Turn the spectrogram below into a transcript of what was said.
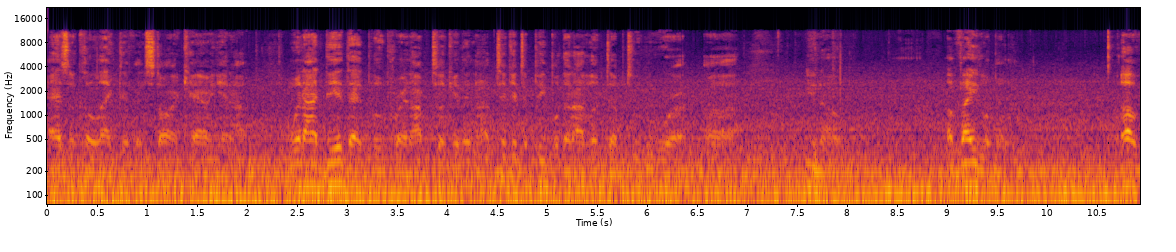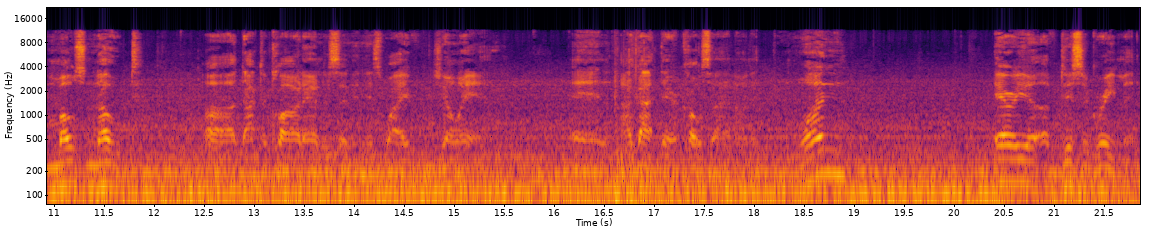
as a collective and start carrying it out. When I did that blueprint, I took it and I took it to people that I looked up to who were uh, you know, available. Of most note, uh, Dr. Claude Anderson and his wife, Joanne. And I got their cosign on it. One area of disagreement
